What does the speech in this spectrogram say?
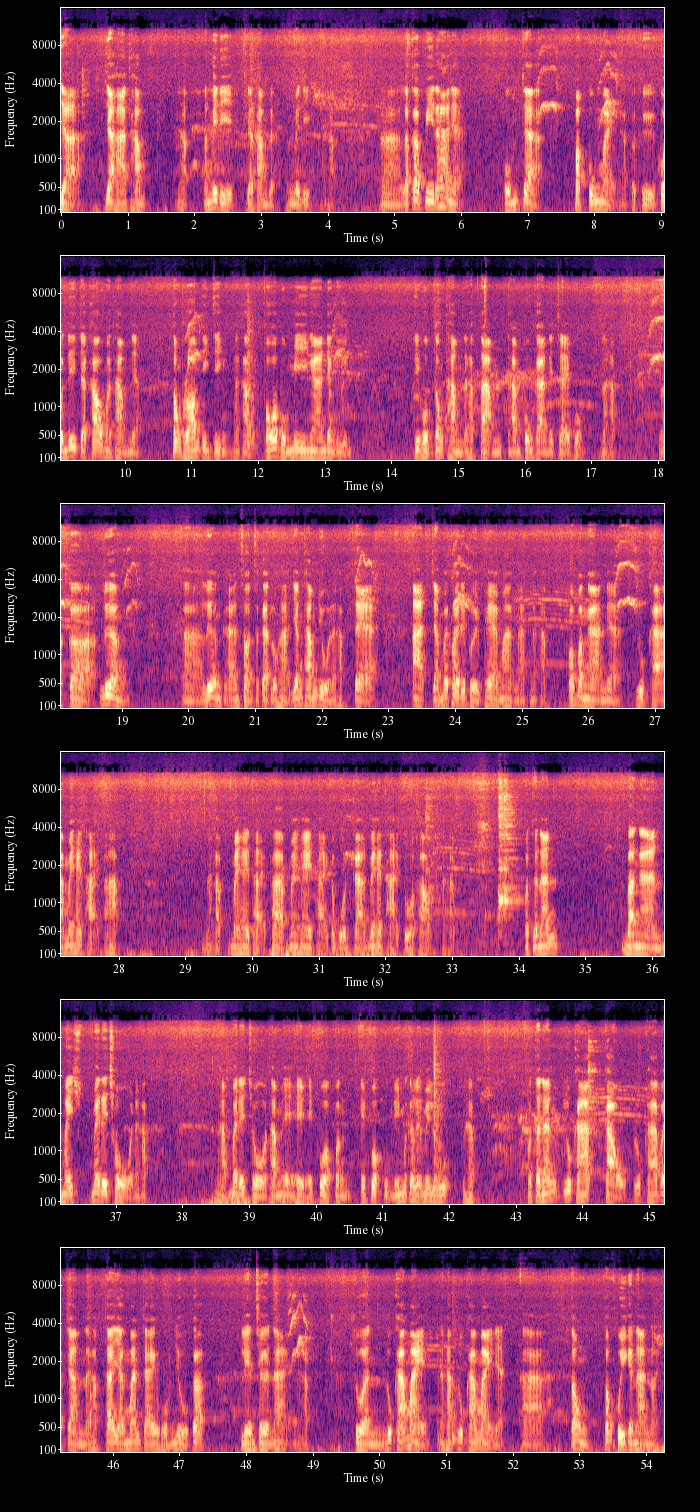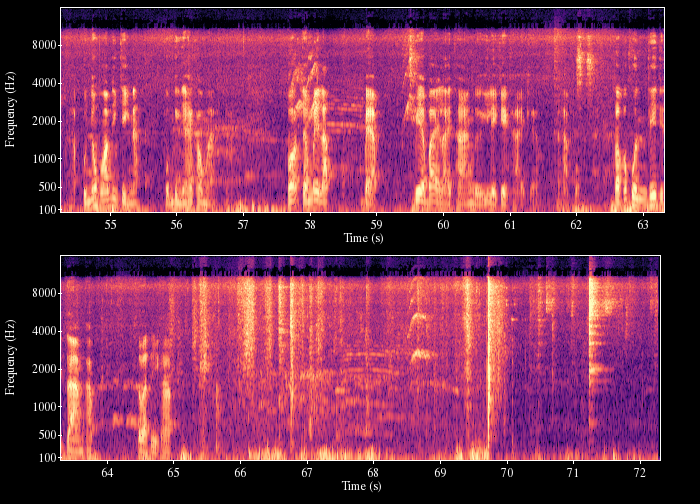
อย่าอย่าหาทำนะครับมันไม่ดีอย่าทำเลยมันไม่ดีนะครับแล้วก็ปีหน้าเนี่ยผมจะปรับปรุงใหม่ครับก็คือคนที่จะเข้ามาทำเนี่ยต้องพร้อมจริง ๆนะครับ เพราะว่าผมมีงานอย่างอื่น ที่ผมต้องทำนะครับ ตามตามโครงการในใจผมนะครับ แล้วก็เรื่องอเรื่องการสอนสกัดโลหะยังทำอยู่นะครับ แต่อาจจะไม่ค่อยได้เผยแพร่มากนักนะครับ เพราะบางงานเนี่ยลูกค้าไม่ให้ถ่ายภาพนะครับ ไม่ให้ถ่ายภาพไม่ให้ถ่ายกระบวนการ ไม่ให้ถ่ายตัวเขานะครับ เพราะฉะนั้นบางงานไม่ไม่ได้โชว์นะครับนะครับ ไม่ได้โชว์ทำไอ้ไอ้พวกบางไอ้พวกกลุ่มนี้มันก็เลยไม่รู้นะครับ เพราะฉะนั้นลูกค้าเก่าลูกค้าประจำนะครับ ถ้ายังมั่นใจกับผมอยู่ก็เรียนเชิญได้นะครับ ส่วนลูกค้าใหม่นะครับ ลูกค้าใหม่เนี่ยต้องต้องคุยกันนานหน่อยครับคุณต้องพร้อมจริงๆนะผมถึงจะให้เข้ามา เพราะจะไม่รับแบบเบี้ยใบ้รายทางหรืออิเลเกขายแล้วนะครับผมขอบพระคุณที่ติดตามครับ สวัสดีครับ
